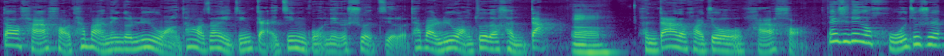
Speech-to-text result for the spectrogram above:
倒还好，他把那个滤网，他好像已经改进过那个设计了。他把滤网做的很大，嗯，很大的话就还好。但是那个壶就是，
